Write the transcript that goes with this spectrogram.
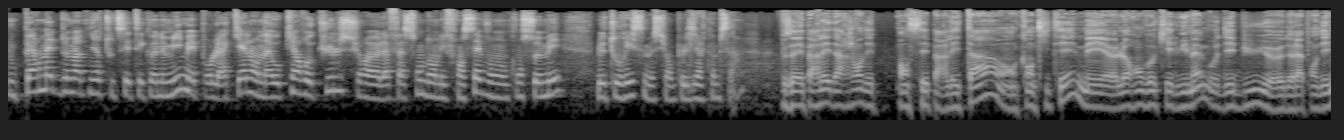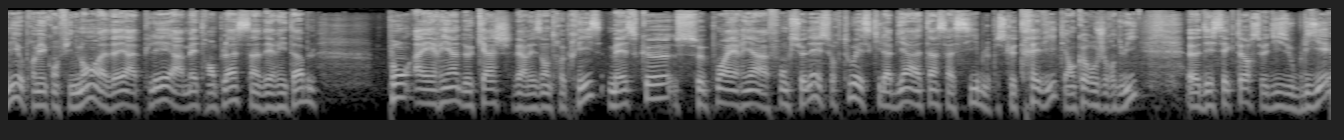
nous permettre de maintenir toute cette économie, mais pour laquelle on n'a aucun recul sur la façon dont les Français vont consommer le tourisme, si on peut le dire comme ça. Vous avez parlé d'argent dépensé par l'État en quantité, mais Laurent Wauquiez lui-même, au début de la pandémie, au premier confinement, avait appelé à mettre en place un véritable pont aérien de cash vers les entreprises, mais est-ce que ce pont aérien a fonctionné? Et surtout est-ce qu'il a bien atteint sa cible? Parce que très vite, et encore aujourd'hui, euh, des secteurs se disent oubliés.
